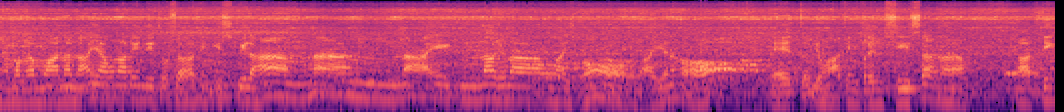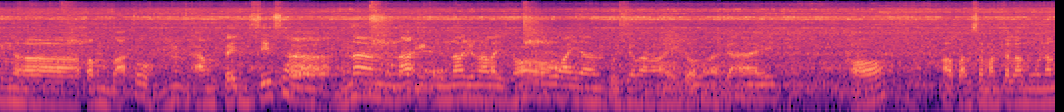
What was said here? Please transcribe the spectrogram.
ng mga mananayaw natin dito sa ating ispilahan ng Naik National High School. Ayan ako. Ito yung ating prinsesa na ating uh, pambato. Hmm, ang prinsesa ng Naik Nationalized oh ayan po siya mga idol mga guys oh uh, pansamantala munang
